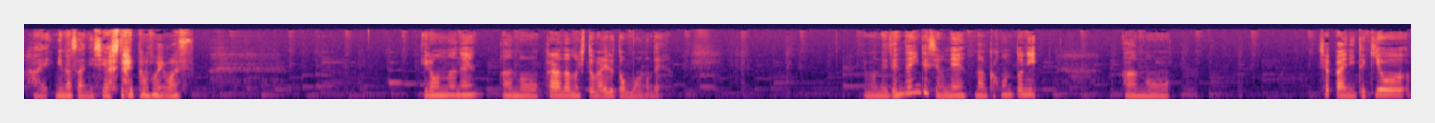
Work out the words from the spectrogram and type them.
はい皆さんにシェアしたいと思います。いろんなねあの体の人がいると思うのででもね全然いいんですよね。なんか本当にあの社会に適応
